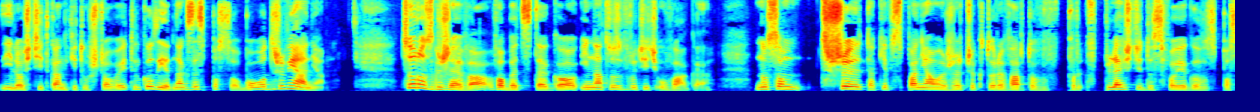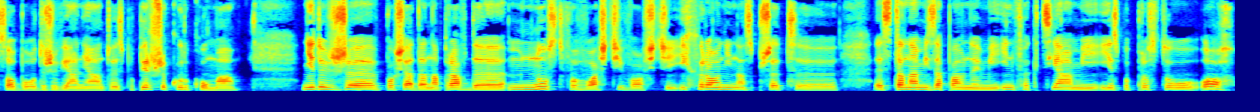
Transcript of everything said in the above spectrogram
ilości tkanki tłuszczowej, tylko jednak ze sposobu odżywiania. Co rozgrzewa wobec tego i na co zwrócić uwagę? No są trzy takie wspaniałe rzeczy, które warto wpleść do swojego sposobu odżywiania. To jest po pierwsze kurkuma. Nie dość, że posiada naprawdę mnóstwo właściwości i chroni nas przed y, stanami zapalnymi, infekcjami jest po prostu, oh,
